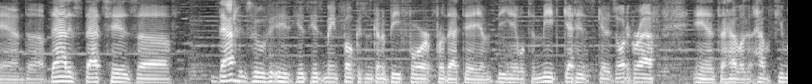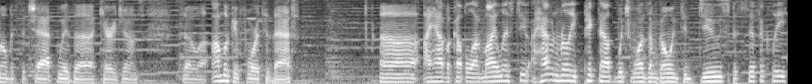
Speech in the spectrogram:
and uh, that is that's his. Uh, that is who his his main focus is going to be for for that day of being able to meet, get his get his autograph, and to have a have a few moments to chat with uh, Carey Jones. So uh, I'm looking forward to that. Uh, I have a couple on my list too. I haven't really picked out which ones I'm going to do specifically.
